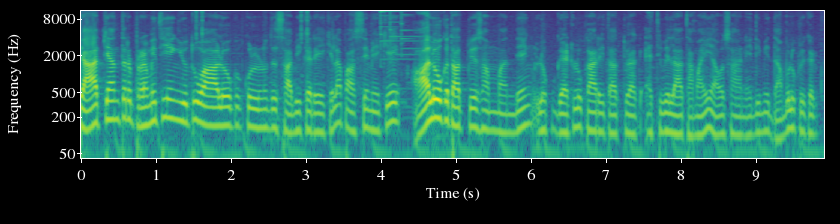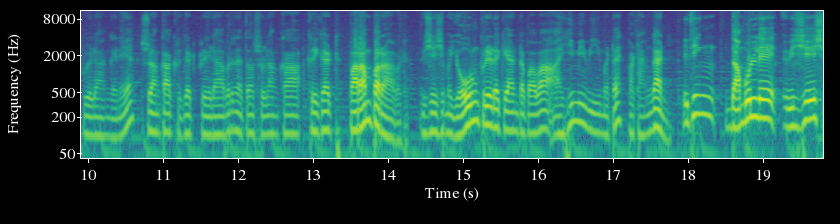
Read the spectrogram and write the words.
ජාත්‍යන්තර ප්‍රමිතියෙන් යුතු ආලෝක කුළුණුද සවි කරේ කියලා. පස්සේ මේකේ ආලෝක තත්ත්වය සම්බන්ධයෙන් ලොකු ගැටලු කාරී තත්ත්වයක් ඇති වෙලා තමයි අවසානයේදී මේ දඹුලු ක්‍රිකට් ක්‍රීඩාංගණය ශ්‍රී ලංකා ක්‍රිකට් ක්‍රීඩාවට නැත්නම් ශ්‍රී ලංකා ක්‍රිකට් පරම්පරාවට විශේෂම යොවුන් ක්‍රීඩකයන්ට පවා අහිමි වීමට පටන් ගන්න. ඉතින් දඹුල්ලේ විශේෂ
